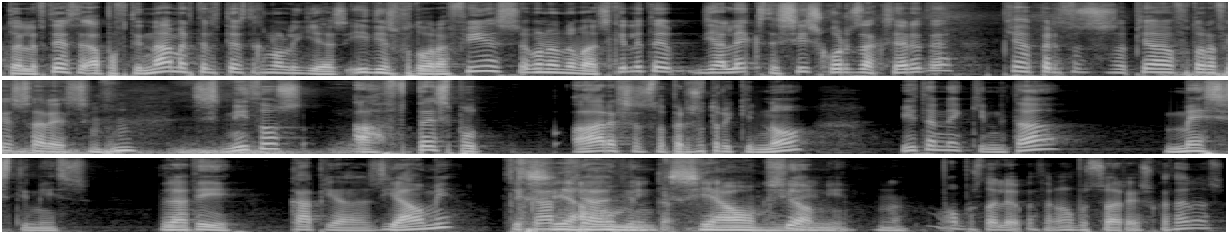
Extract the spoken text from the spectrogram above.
τελευταίες, από φτηνά μέχρι τελευταίες τεχνολογίες. ίδιες φωτογραφίες έχουν ανεβάσει. Και λέτε, διαλέξτε εσείς χωρίς να ξέρετε ποια, περισσότερο- ποια φωτογραφία σας αρέσει. Συνήθως αυτές που άρεσαν στο περισσότερο κοινό ήταν κινητά μέσης τιμής. Δηλαδή κάποια Xiaomi και κάποια. Xiaomi, κινητά- Xiaomi, Xiaomi. λέει. Ναι. Όπως το λέει ο καθένας, όπως τους αρέσει ο καθένας.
